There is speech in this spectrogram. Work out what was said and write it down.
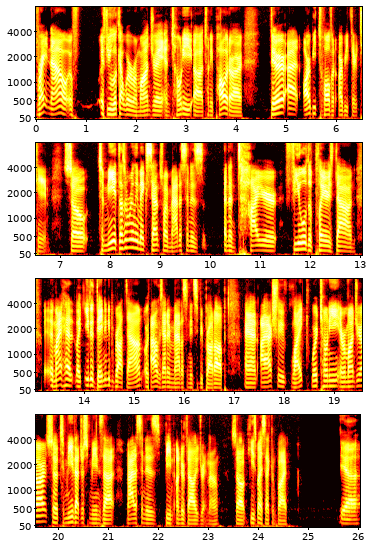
right now, if if you look at where Rhamondre and Tony uh, Tony Pollard are, they're at RB twelve and RB thirteen. So to me, it doesn't really make sense why Mattison is an entire field of players down. In my head, like either they need to be brought down or Alexander Mattison needs to be brought up. And I actually like where Tony and Rhamondre are. So to me, that just means that Mattison is being undervalued right now. So he's my second buy. Yeah,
